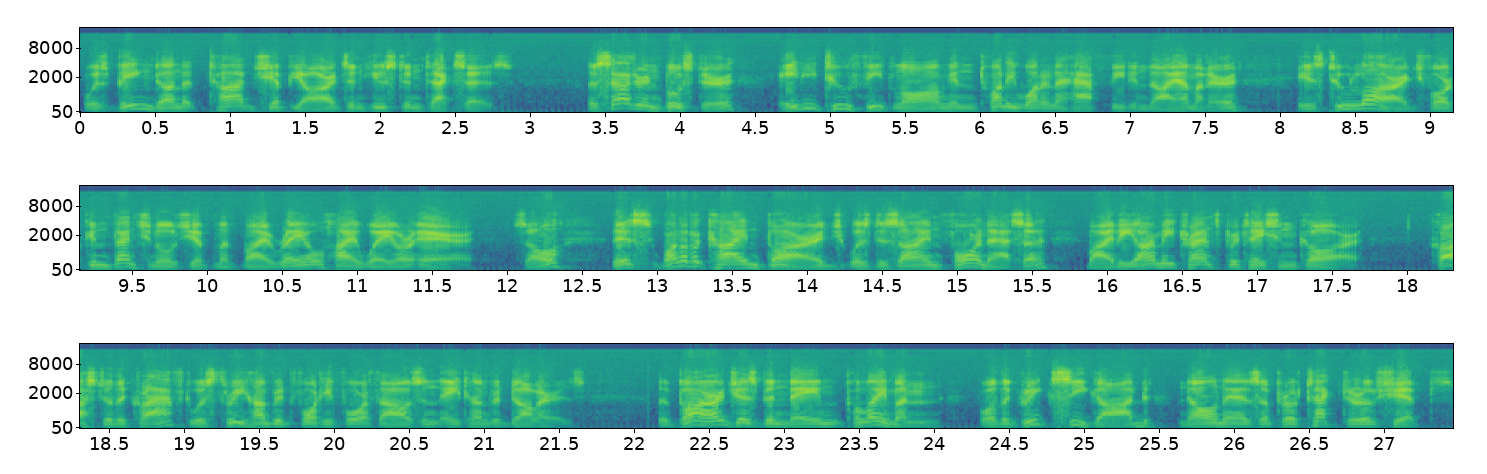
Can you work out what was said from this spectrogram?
was being done at Todd Shipyards in Houston, Texas. The Saturn booster, 82 feet long and 21 and a half feet in diameter, is too large for conventional shipment by rail, highway, or air. So, this one-of-a-kind barge was designed for NASA by the Army Transportation Corps. Cost of the craft was $344,800. The barge has been named Palaemon for the Greek sea god known as a protector of ships.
